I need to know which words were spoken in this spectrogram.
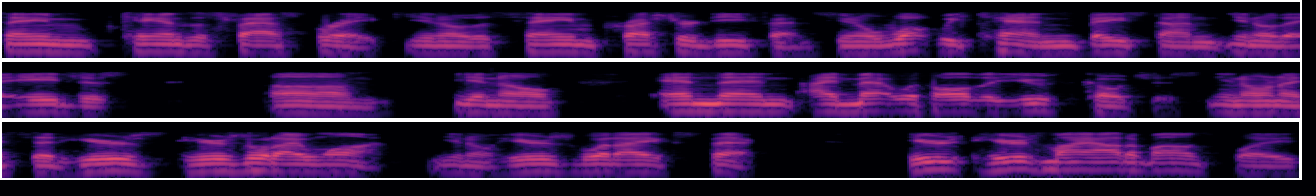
same Kansas fast break, you know, the same pressure defense, you know, what we can based on, you know, the ages, um, you know, and then I met with all the youth coaches, you know, and I said, here's here's what I want, you know, here's what I expect. Here here's my out of bounds plays.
